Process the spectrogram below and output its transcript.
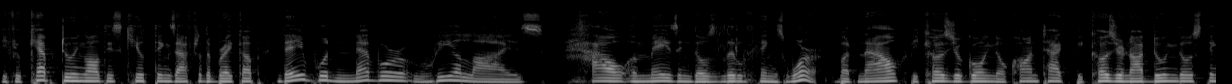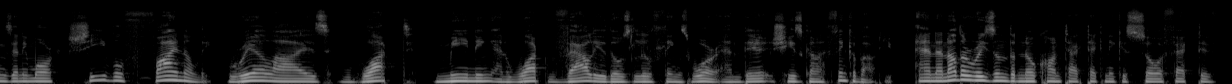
if you kept doing all these cute things after the breakup they would never realize how amazing those little things were. But now, because you're going no contact, because you're not doing those things anymore, she will finally realize what meaning and what value those little things were. And there she's gonna think about you. And another reason the no contact technique is so effective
